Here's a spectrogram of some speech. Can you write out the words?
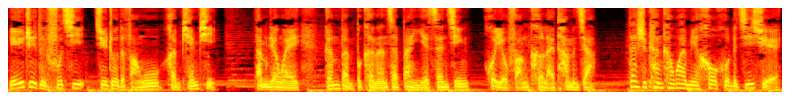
由于这对夫妻居住的房屋很偏僻，他们认为根本不可能在半夜三更会有房客来他们家。但是看看外面厚厚的积雪，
